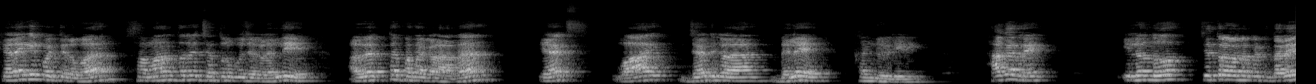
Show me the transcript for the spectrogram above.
ಕೆಳಗೆ ಕೊಟ್ಟಿರುವ ಸಮಾಂತರ ಚತುರ್ಭುಜಗಳಲ್ಲಿ ಅವ್ಯಕ್ತ ಪದಗಳಾದ ಎಕ್ಸ್ ವೈ ಜಡ್ಗಳ ಬೆಲೆ ಕಂಡುಹಿಡಿಯಿರಿ. ಹಾಗಾದ್ರೆ ಇಲ್ಲೊಂದು ಚಿತ್ರವನ್ನು ಕೊಟ್ಟಿದ್ದಾರೆ.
